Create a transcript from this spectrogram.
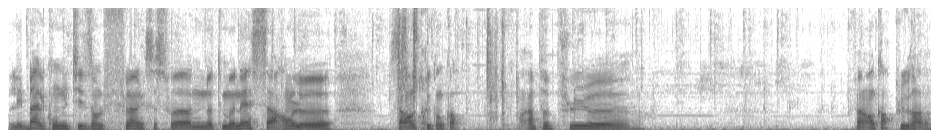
les balles qu'on utilise dans le flingue, ce soit notre monnaie, ça rend le, ça rend le truc encore un peu plus, euh, enfin encore plus grave.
